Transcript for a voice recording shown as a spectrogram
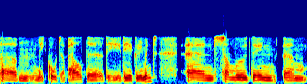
Um, the court upheld the, the, the agreement, and some would then um,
